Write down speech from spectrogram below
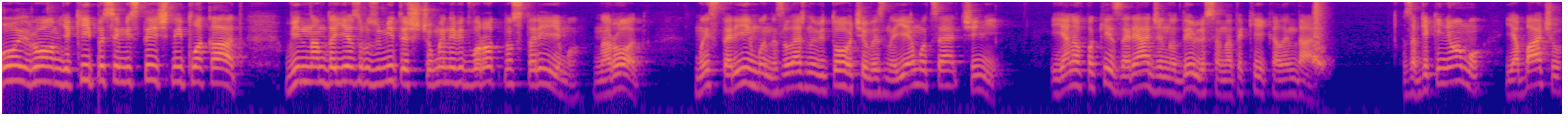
Ой, Ром, який песимістичний плакат! Він нам дає зрозуміти, що ми невідворотно старіємо. Народ, ми старіємо незалежно від того, чи визнаємо це, чи ні. І я навпаки заряджено дивлюся на такий календар. Завдяки ньому я бачу,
